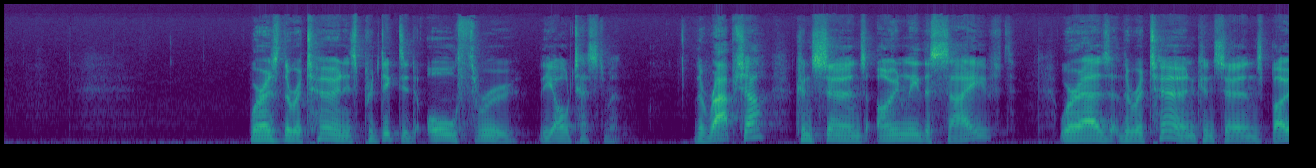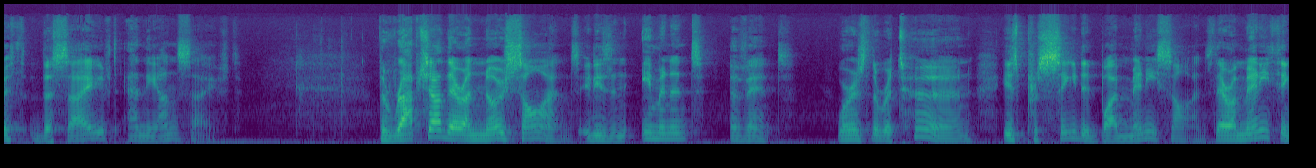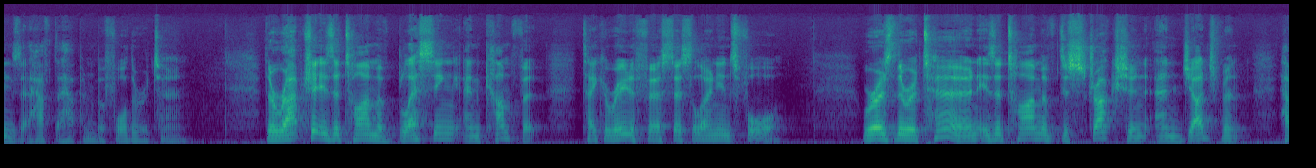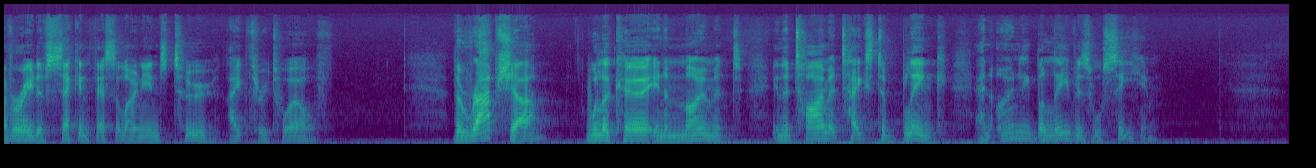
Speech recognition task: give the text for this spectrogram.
whereas the return is predicted all through the Old Testament. The rapture concerns only the saved, whereas the return concerns both the saved and the unsaved. The rapture, there are no signs, it is an imminent event. Whereas the return is preceded by many signs. There are many things that have to happen before the return. The rapture is a time of blessing and comfort. Take a read of 1 Thessalonians 4. Whereas the return is a time of destruction and judgment. Have a read of 2 Thessalonians 2 8 through 12. The rapture will occur in a moment in the time it takes to blink, and only believers will see him.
